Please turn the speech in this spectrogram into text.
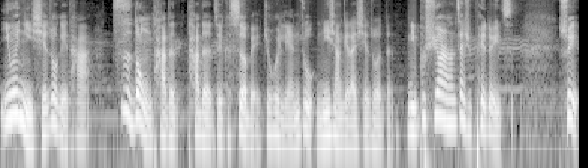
因为你协作给他。自动，它的它的这个设备就会连住你想给它协作的灯，你不需要让它再去配对一次，所以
